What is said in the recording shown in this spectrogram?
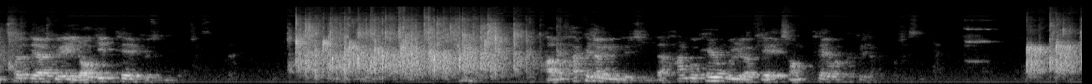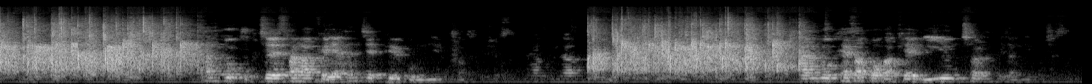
인천대학교의 여기태 교수님 모셨습니다. 다음 축하드리십니다. 한국해운물리학회의 정태원 학회장님 모셨습니다. 한국국제상학회의 한재필 고문님 참석해 주셨습니다. 반갑습니다. 한국해사법학회 이윤철 회장님 모셨습니다.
